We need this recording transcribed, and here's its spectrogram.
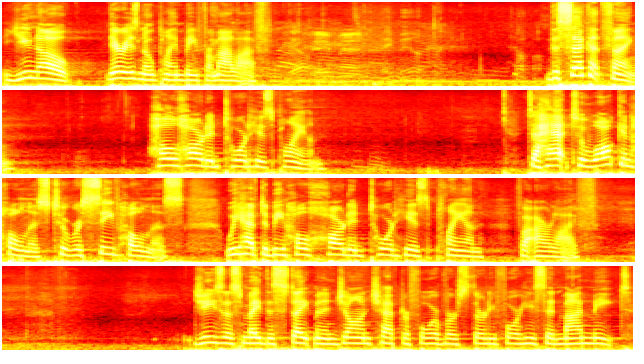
you know there is no plan B for my life. Amen. The second thing, wholehearted toward his plan. To, ha- to walk in wholeness, to receive wholeness, we have to be wholehearted toward his plan for our life. Jesus made this statement in John chapter 4, verse 34. He said, My meat,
